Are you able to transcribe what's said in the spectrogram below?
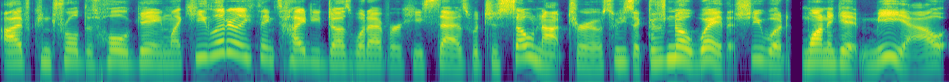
I've controlled this whole game. Like he literally thinks Heidi does whatever he says, which is so not true. So he's like, there's no way that she would want to get me out.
